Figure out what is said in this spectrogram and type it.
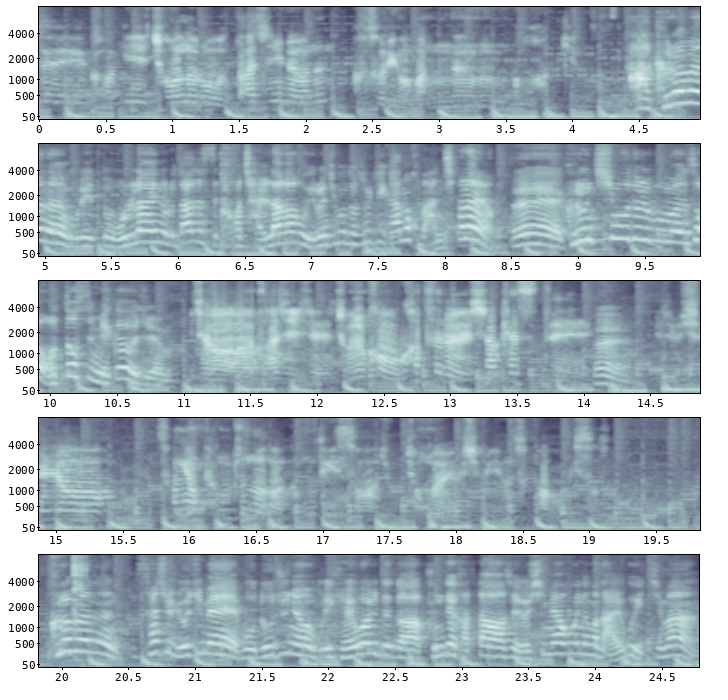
군대 가기 전으로 따지면은 그 소리가 맞는 것 같긴. 아 그러면은 우리 또 온라인으로 따졌을 때 더 잘 나가고 이런 친구들 솔직히 까놓고 많잖아요. 예 그런 친구들 보면서 어떻습니까 요즘? 제가 다시 이제 전역하고 카트를 시작했을 때 예. 이제 실력 상향 평준화가 너무 돼 있어가지고 정말 열심히 연습하고 있어서. 그러면은 사실 요즘에 뭐 노준현 우리 개월드가 군대 갔다 와서 열심히 하고 있는 건 알고 있지만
